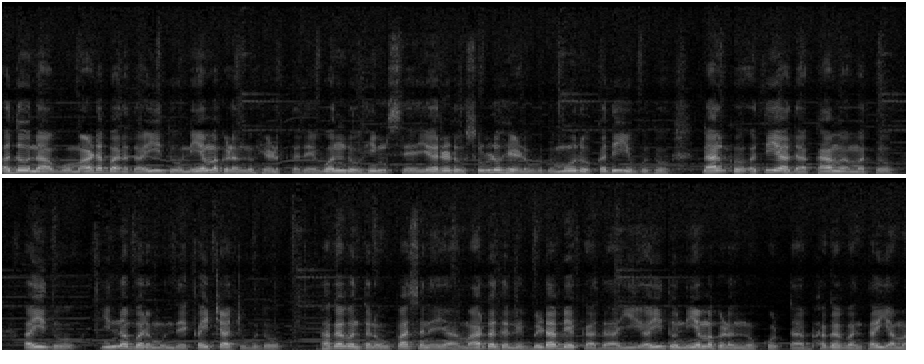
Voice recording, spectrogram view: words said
ಅದು ನಾವು ಮಾಡಬಾರದ ಐದು ನಿಯಮಗಳನ್ನು ಹೇಳುತ್ತದೆ. ಒಂದು, ಹಿಂಸೆ. ಎರಡು, ಸುಳ್ಳು ಹೇಳುವುದು. ಮೂರು, ಕದಿಯುವುದು. ನಾಲ್ಕು, ಅತಿಯಾದ ಕಾಮ. ಮತ್ತು ಐದು, ಇನ್ನೊಬ್ಬರ ಮುಂದೆ ಕೈಚಾಚುವುದು ಭಗವಂತನ ಉಪಾಸನೆಯ ಮಾರ್ಗದಲ್ಲಿ ಬಿಡಬೇಕಾದ ಈ ಐದು ನಿಯಮಗಳನ್ನು ಕೊಟ್ಟ ಭಗವಂತ ಯಮ.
